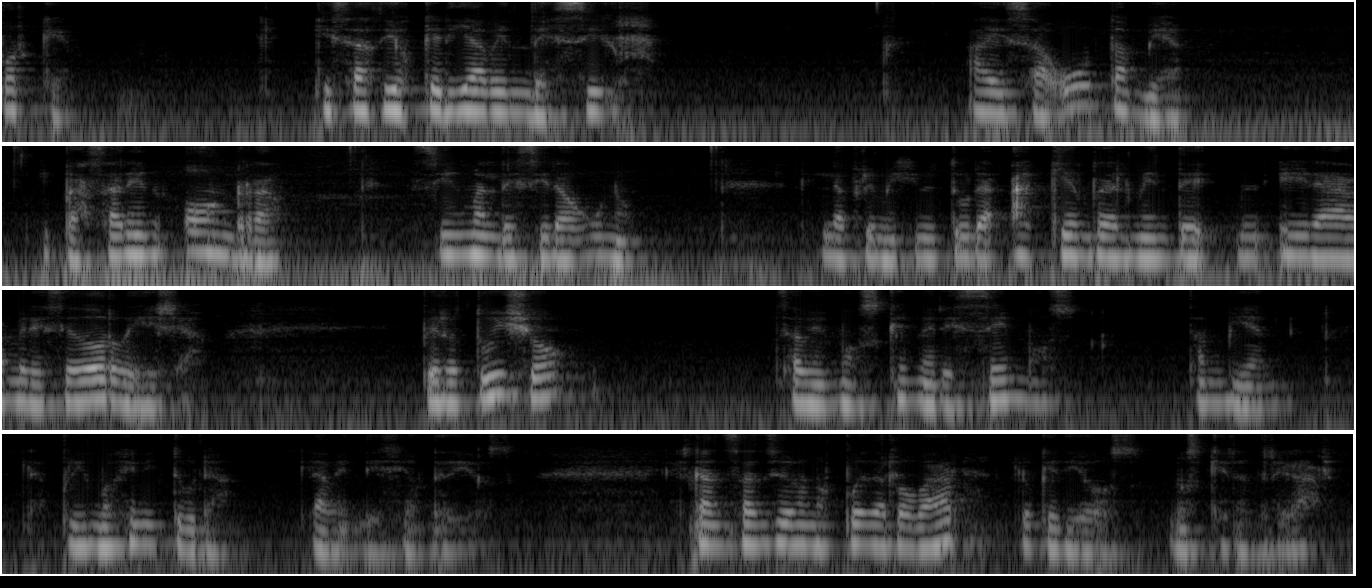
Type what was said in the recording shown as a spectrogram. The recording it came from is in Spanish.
¿Por qué? Quizás Dios quería bendecir a Esaú también y pasar en honra sin maldecir a uno la primogenitura a quien realmente era merecedor de ella. Pero tú y yo sabemos que merecemos también primogenitura, la bendición de Dios. El cansancio no nos puede robar lo que Dios nos quiere entregar.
